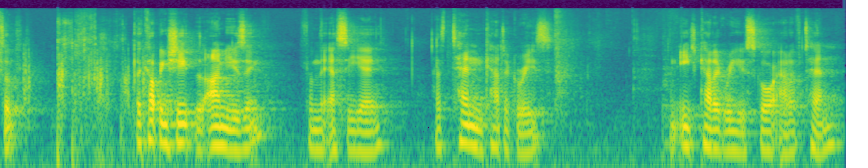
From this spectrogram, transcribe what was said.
So the cupping sheet that I'm using from the SCA has 10 categories. In each category you score out of 10,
